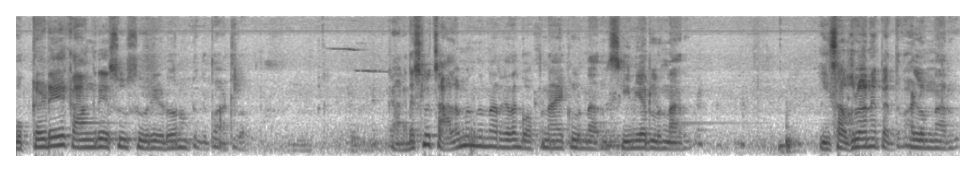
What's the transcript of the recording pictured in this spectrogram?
ఒక్కడే కాంగ్రెసు సూర్యుడు అని ఉంటుంది పాటలో. కాంగ్రెస్లో చాలామంది ఉన్నారు కదా గొప్ప నాయకులు ఉన్నారు సీనియర్లు ఉన్నారు. ఈ సభలోనే పెద్దవాళ్ళు ఉన్నారు.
